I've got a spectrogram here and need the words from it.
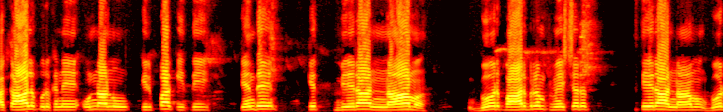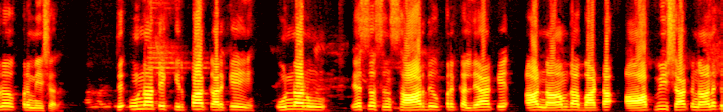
ਅਕਾਲ ਪੁਰਖ ਨੇ ਉਹਨਾਂ ਨੂੰ ਕਿਰਪਾ ਕੀਤੀ। ਕਹਿੰਦੇ ਕਿ ਮੇਰਾ ਨਾਮ ਗੁਰ ਪਾਰਬ੍ਰਹਮ ਪਰਮੇਸ਼ਰ, ਤੇਰਾ ਨਾਮ ਗੁਰ ਪਰਮੇਸ਼ਰ। ਤੇ ਉਹਨਾਂ ਤੇ ਕਿਰਪਾ ਕਰਕੇ ਉਹਨਾਂ ਨੂੰ ਇਸ ਸੰਸਾਰ ਦੇ ਉੱਪਰ ਘੱਲਿਆ ਕਿ ਆ ਨਾਮ ਦਾ ਬਾਟਾ ਆਪ ਵੀ ਸ਼ੱਕ ਨਾਨਕ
